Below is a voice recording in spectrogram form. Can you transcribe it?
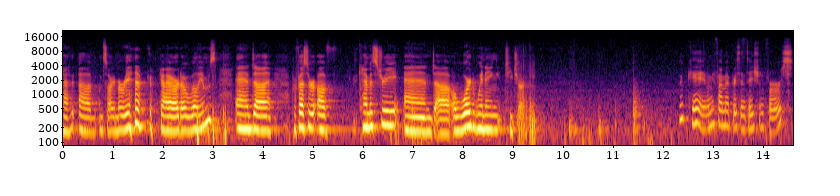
uh, I'm sorry, Maria Gallardo Williams, and uh, professor of chemistry and uh, award-winning teacher. Okay, let me find my presentation first.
